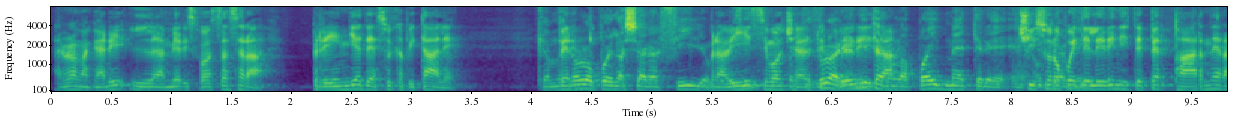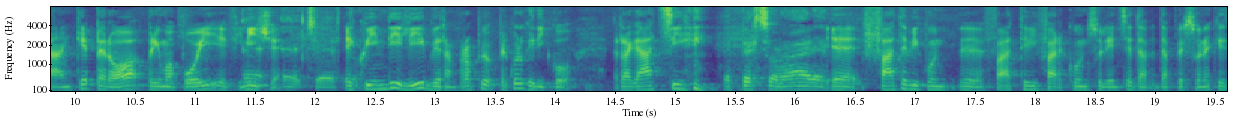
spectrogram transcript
allora magari la mia risposta sarà prendi adesso il capitale. Che almeno Per- lo puoi lasciare al figlio. Bravissimo, certo. Perché tu la rendita non la puoi mettere. eh, Ci sono poi delle rendite per partner anche, però prima o poi eh, finisce. Eh, eh, certo. E quindi lì verrà proprio per quello che dico, ragazzi, È personale. eh, fatevi, con- eh, fatevi fare consulenze da, da persone che,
